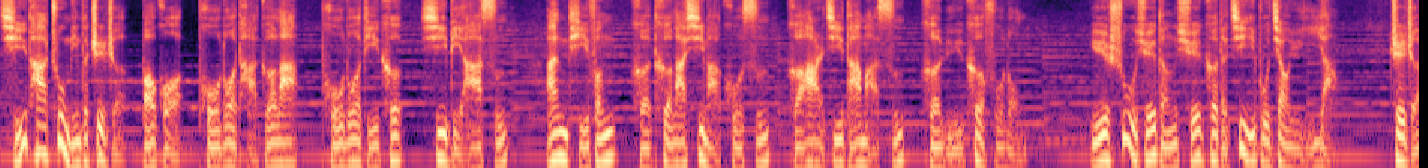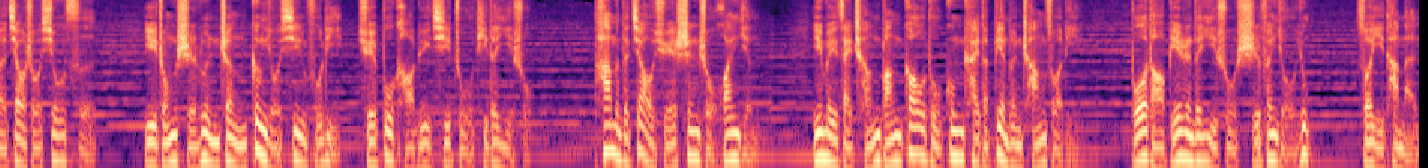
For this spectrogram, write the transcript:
其他著名的智者包括普罗塔戈拉、普罗迪科、西比阿斯、安提丰和特拉西马库斯和阿尔基达马斯和吕克弗龙。与数学等学科的进一步教育一样，智者教授修辞，一种使论证更有信服力却不考虑其主题的艺术。他们的教学深受欢迎。因为在城邦高度公开的辩论场所里，驳倒别人的艺术十分有用，所以他们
